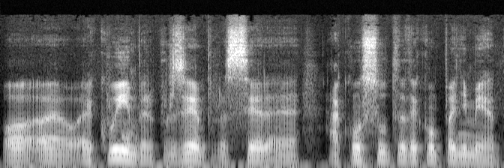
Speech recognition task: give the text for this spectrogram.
ou, a Coimbra, por exemplo, a ser à consulta de acompanhamento.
